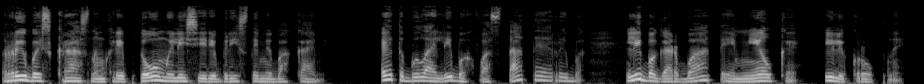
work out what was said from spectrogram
рыбой с красным хребтом или серебристыми боками. Это была либо хвостатая рыба, либо горбатая, мелкая или крупная.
